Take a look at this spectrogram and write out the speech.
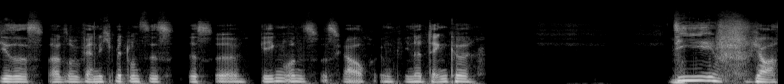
dieses, also wer nicht mit uns ist, ist äh, gegen uns, ist ja auch irgendwie eine Denke, die, ja,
